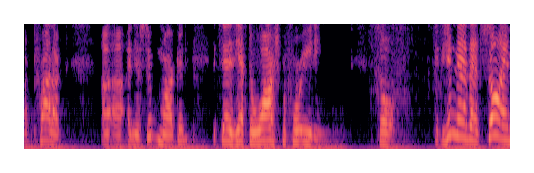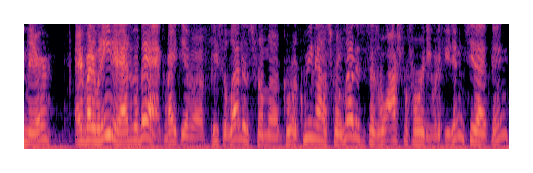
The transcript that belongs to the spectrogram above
a product uh, uh, in your supermarket, it says you have to wash before eating. So if you didn't have that sign there, everybody would eat it out of the bag, right? You have a piece of lettuce from a, greenhouse grown lettuce, it says wash before eating. But if you didn't see that thing,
